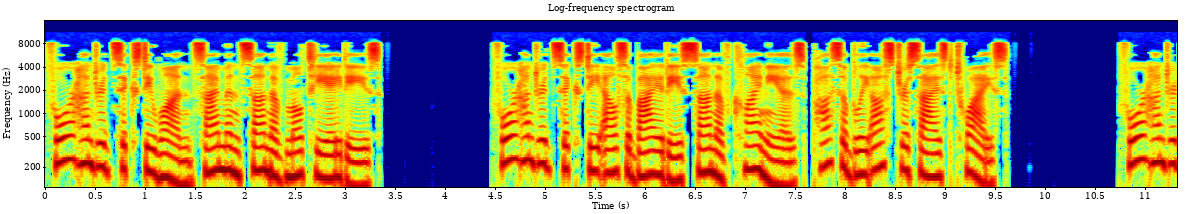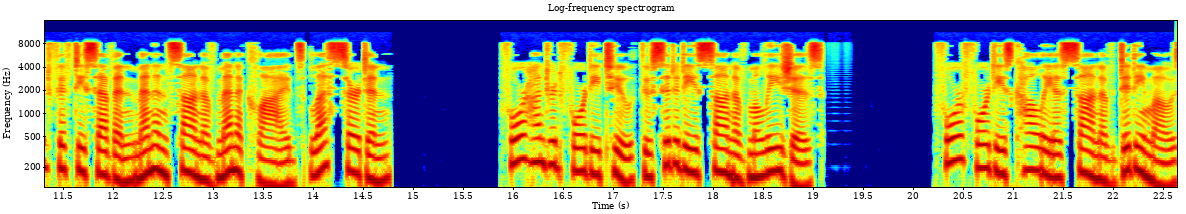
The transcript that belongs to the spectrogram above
461 Cimon son of Miltiades 460 Alcibiades son of Cleinias possibly ostracized twice 457 Menon son of Menoclides less certain. 442 Thucydides son of Melesias 440s Callias son of Didymos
